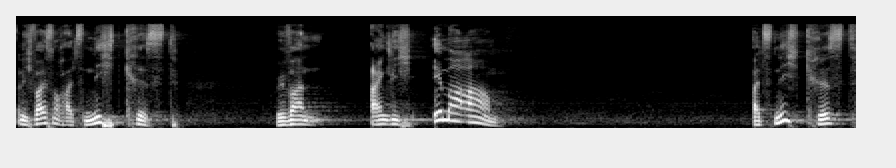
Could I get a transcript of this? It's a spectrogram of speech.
Und ich weiß noch, als Nicht-Christ, wir waren eigentlich immer arm. Als Nicht-Christ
